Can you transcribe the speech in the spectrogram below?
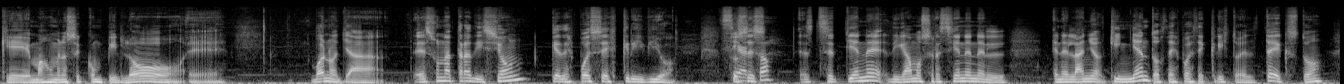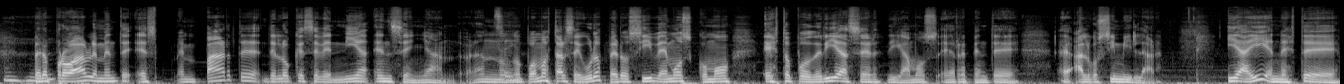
que más o menos se compiló, eh, bueno, ya es una tradición que después se escribió. Entonces, se tiene, digamos, recién en el en el año 500 después de Cristo el texto, pero probablemente es en parte de lo que se venía enseñando. No, podemos estar seguros, pero sí vemos cómo esto podría ser, digamos, de repente eh, algo similar. Y ahí en este,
